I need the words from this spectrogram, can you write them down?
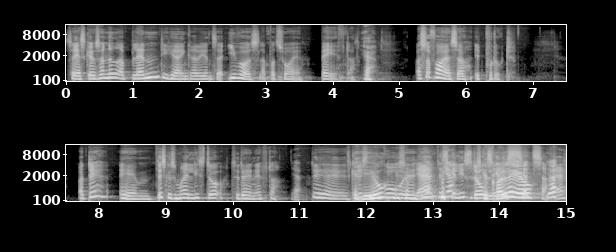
Så jeg skal jo så ned og blande de her ingredienser i vores laboratorie bagefter. Ja. Og så får jeg så et produkt. Og det, øh, det skal som regel lige stå til dagen efter. Ja. Det skal det er hæve, en god, ligesom. Øh, ja, det skal lige stå. Det skal lige sætte sig. Ja,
